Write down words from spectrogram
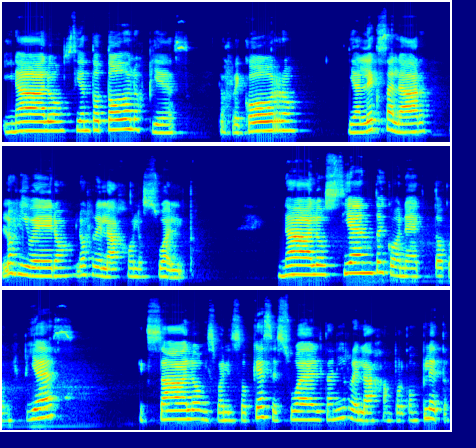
Inhalo, siento todos los pies, los recorro y al exhalar los libero, los relajo, los suelto. Inhalo, siento y conecto con mis pies Exhalo, visualizo que se sueltan y relajan por completo.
